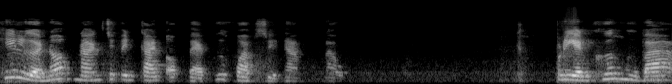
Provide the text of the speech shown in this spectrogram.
ที่เหลือนอกนั้นจะเป็นการออกแบบเพื่อความสวยงามของเรา เปลี่ยนเครื่องมือบ้าง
